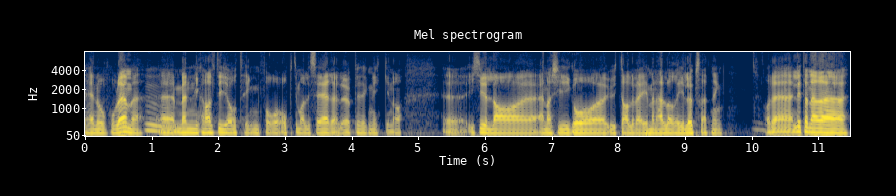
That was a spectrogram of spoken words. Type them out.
har noe problem med, mm. men vi kan alltid gjøre ting for å optimalisere løpeteknikken. og eh, ikke la energi gå ut alle veier, men heller i løpsretning. Og det er litt den der eh,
